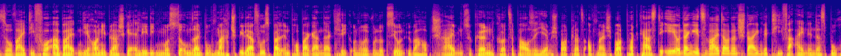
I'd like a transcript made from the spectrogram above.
Soweit die Vorarbeiten, die Ronny Blaschke erledigen musste, um sein Buch Machtspieler, Fußball in Propaganda, Krieg und Revolution überhaupt schreiben zu können. Kurze Pause hier im Sportplatz auf meinsportpodcast.de und dann geht's weiter und dann steigen wir tiefer ein in das Buch,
